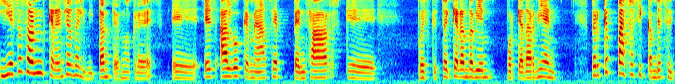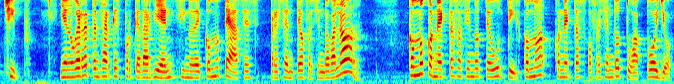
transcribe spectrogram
y esas son creencias delimitantes, ¿no crees? Eh, es algo que me hace pensar que, pues, que estoy quedando bien por quedar bien. Pero ¿qué pasa si cambias el chip? Y en lugar de pensar que es por quedar bien, sino de cómo te haces presente ofreciendo valor. ¿Cómo conectas haciéndote útil? ¿Cómo conectas ofreciendo tu apoyo?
